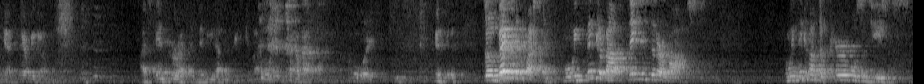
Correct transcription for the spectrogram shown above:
Okay, there we go. I stand corrected. Maybe you haven't read your. Okay. so it begs the question when we think about things that are lost, when we think about the parables of Jesus,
